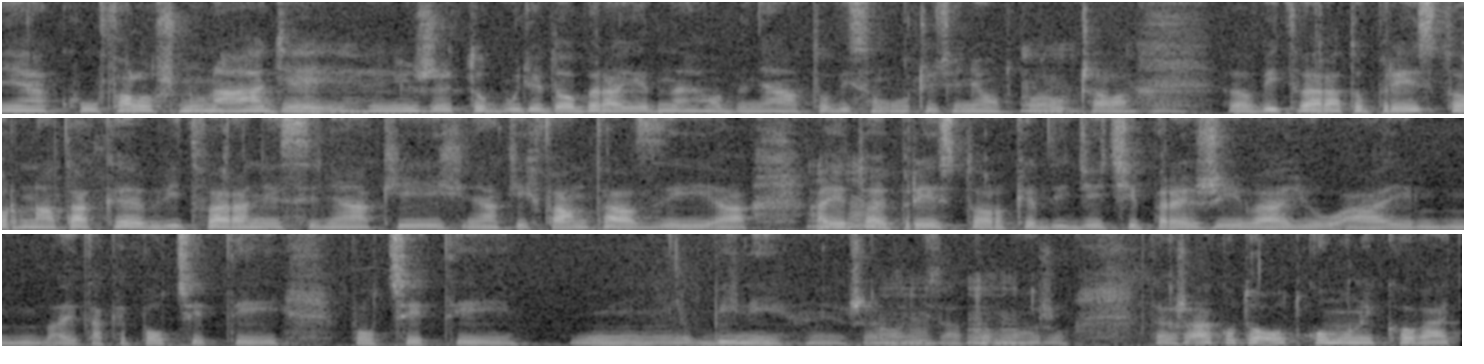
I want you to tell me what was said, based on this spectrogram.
nejakú falošnú nádej, uh-huh. hej, že to bude dobrá jedného dňa, to by som určite neodporúčala. Uh-huh. Vytvára to priestor na také vytváranie si nejakých, nejakých fantázií a, uh-huh. a je to aj priestor, kedy deti prežívajú aj, aj také pocity, pocity mm, viny, že uh-huh. oni za to uh-huh. môžu. Takže ako to odkomunikovať?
